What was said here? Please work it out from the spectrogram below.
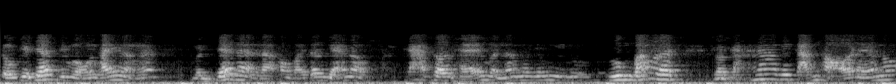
tôi chưa chết nhưng mà con thấy rằng á mình chết á là không phải đơn giản đâu. Cả cơ thể mình nó, nó giống như rung bắn lên và cả cái cảm thọ này nó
